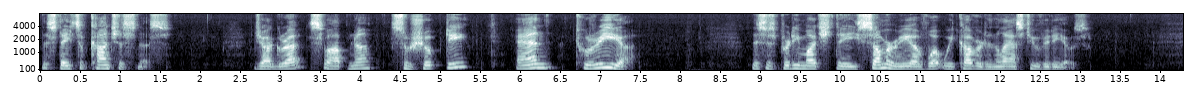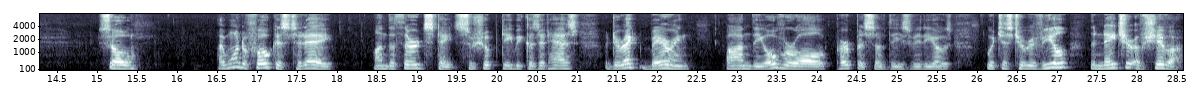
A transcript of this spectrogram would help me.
The states of consciousness. Jagrat, Svapna, Sushupti, and Turiya. This is pretty much the summary of what we covered in the last two videos. So I want to focus today on the third state, Sushupti, because it has a direct bearing on the overall purpose of these videos, which is to reveal the nature of Shiva.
